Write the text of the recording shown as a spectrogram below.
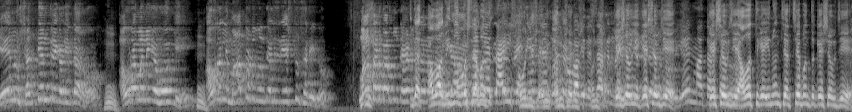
ಏನು ಷಡ್ಯಂತ್ರಿಗಳಿದ್ದಾರೋ ಅವರ ಮನೆಗೆ ಹೋಗಿ ಅವರಲ್ಲಿ ಮಾತಾಡುದು ಅಂತ ಹೇಳಿದ್ರೆ ಎಷ್ಟು ಸರಿ ಇದು. ಕೇಶವ್ಜಿ ಕೇಶವ್ಜಿ. ಕೇಶವ್ಜಿ ಅವತ್ತಿಗೆ ಇನ್ನೊಂದು ಚರ್ಚೆ ಬಂತು ಕೇಶವ್ಜಿ.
